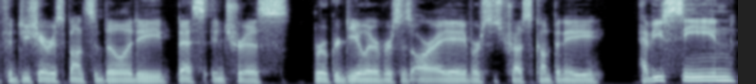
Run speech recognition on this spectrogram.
fiduciary responsibility, best interests, broker dealer versus RIA versus trust company. Have you seen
